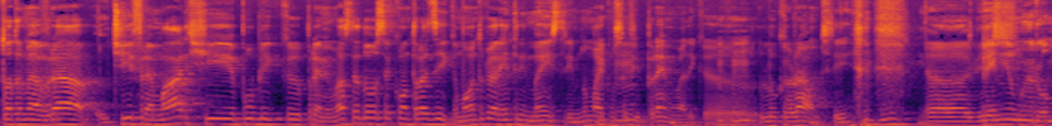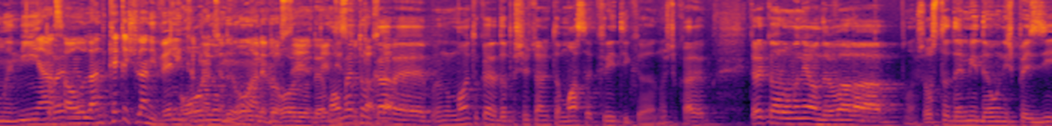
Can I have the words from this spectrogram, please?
Toată lumea vrea cifre mari și public premium. Astea două se contrazic. În momentul în care intri în mainstream, nu mai mm-hmm. cum să mhm. fii premium, adică mm-hmm. look around, știi? Mm-hmm. Uh, premium în România premium, sau la, cred că și la nivel internațional nu are rost de, de în momentul, în care, da. în momentul în care depășești o anumită masă critică, nu știu, care Cred că în România undeva la nu știu, 100 de mii de unici pe zi,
